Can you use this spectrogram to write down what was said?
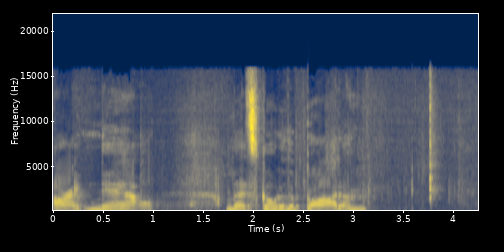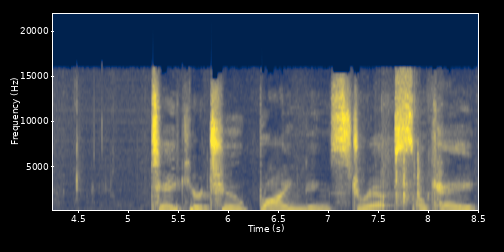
All right, now let's go to the bottom. Take your two binding strips, okay?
